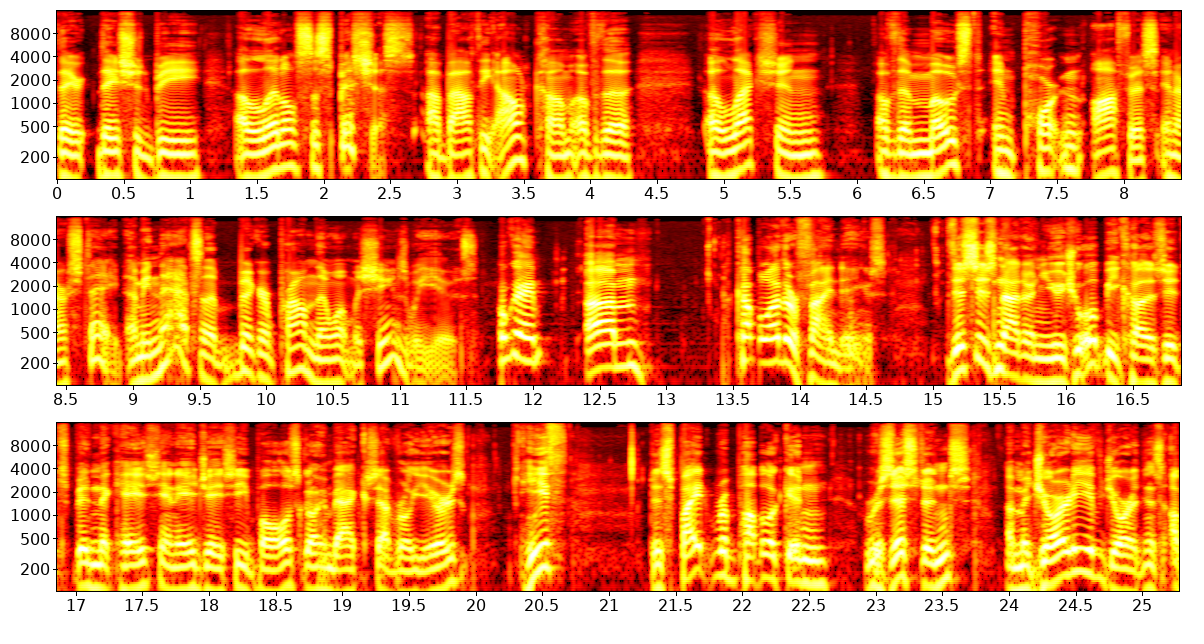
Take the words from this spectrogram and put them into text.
they, they should be a little suspicious about the outcome of the election of the most important office in our state. I mean, that's a bigger problem than what machines we use. Okay. Um, a couple other findings. This is not unusual because it's been the case in AJC polls going back several years. Heath, despite Republican resistance, a majority of Georgians, a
